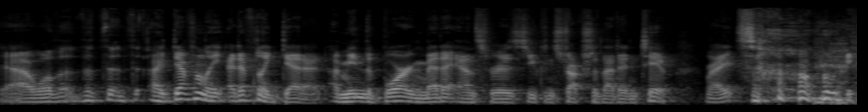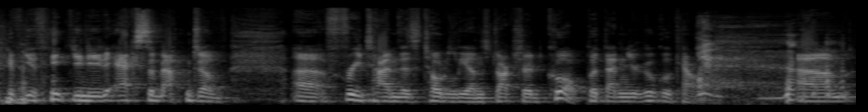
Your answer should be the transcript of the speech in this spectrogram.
Yeah, well, the, the, the, I definitely, I definitely get it. I mean, the boring meta answer is you can structure that in too, right? So if you think you need X amount of uh, free time that's totally unstructured, cool, put that in your Google Calendar. Um,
